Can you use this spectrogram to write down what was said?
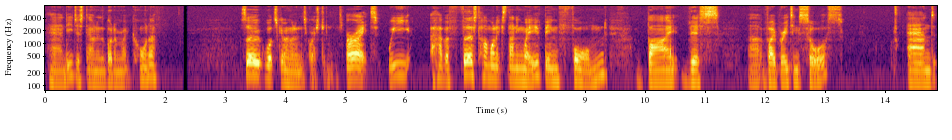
handy, just down in the bottom right corner. So what's going on in this question? All right, we have a first harmonic standing wave being formed by this uh, vibrating source and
